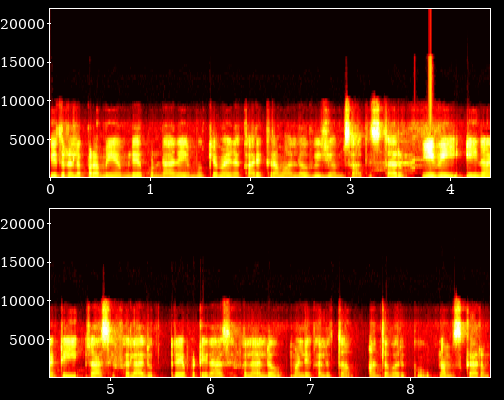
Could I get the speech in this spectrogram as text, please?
ఇతరుల ప్రమేయం లేకుండానే ముఖ్యమైన కార్యక్రమాల్లో విజయం సాధిస్తారు. ఇవి ఈనాటి రాశి ఫలాలు రేపటి రాశి ఫలాల్లో మళ్ళీ కలుద్దాం. అంతవరకు నమస్కారం.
